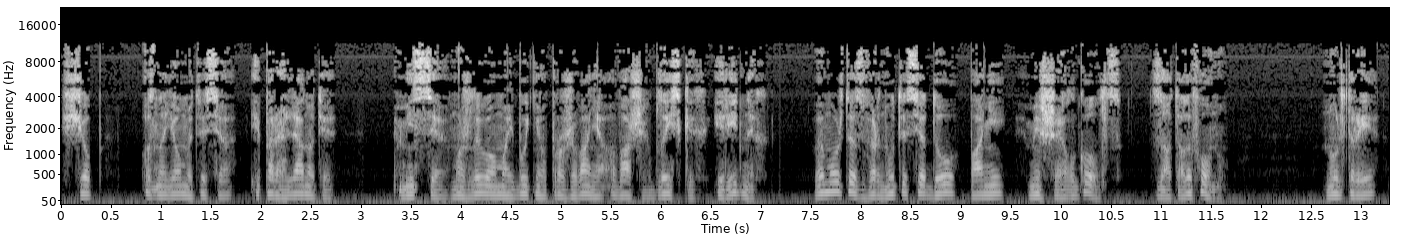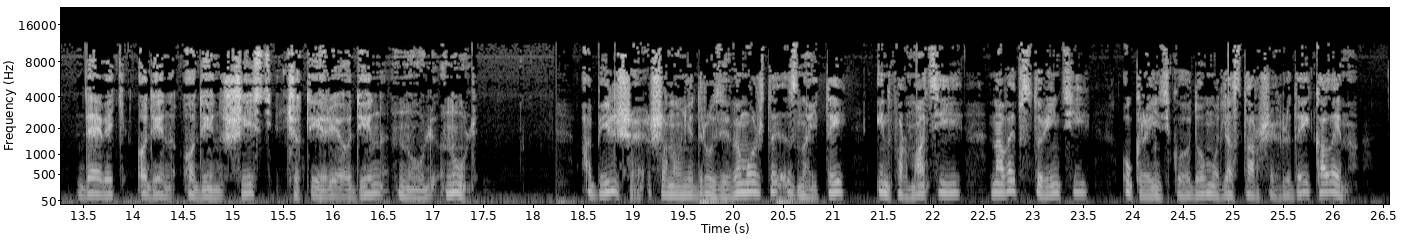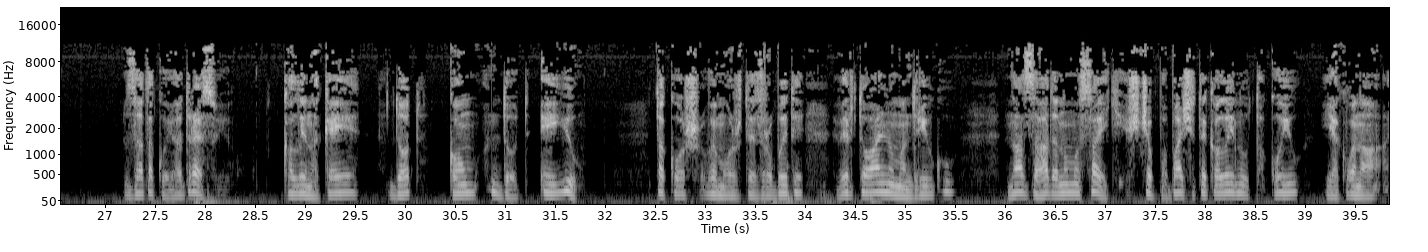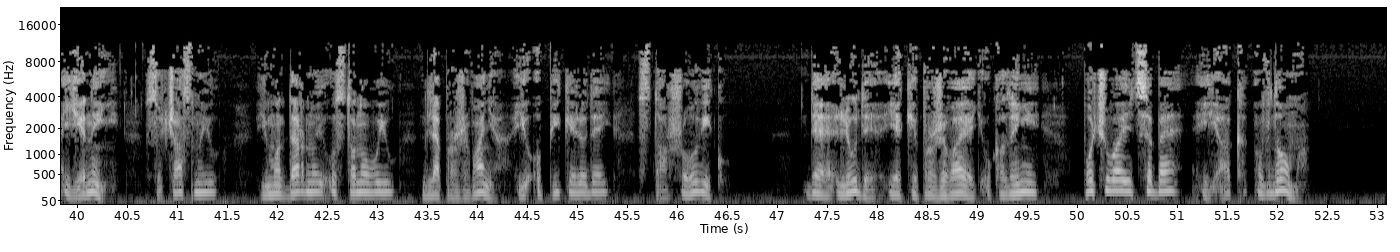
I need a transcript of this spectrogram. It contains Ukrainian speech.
Щоб ознайомитися і переглянути місце можливого майбутнього проживання ваших близьких і рідних, ви можете звернутися до пані Мішел Голц за телефону 03 9116 4100. А більше, шановні друзі, ви можете знайти інформації на веб-сторінці Українського дому для старших людей Калина за такою адресою kalinakeye.com.au. Також ви можете зробити віртуальну мандрівку на згаданому сайті, щоб побачити калину такою, як вона є нині, сучасною і модерною установою для проживання і опіки людей старшого віку, де люди, які проживають у калині, почувають себе як вдома.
